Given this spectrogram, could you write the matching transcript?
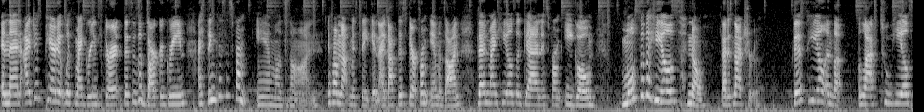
and then I just paired it with my green skirt. This is a darker green. I think this is from Amazon if I'm not mistaken. I got this skirt from Amazon. Then my heels again is from Ego. Most of the heels, no, that is not true. This heel and the last two heels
